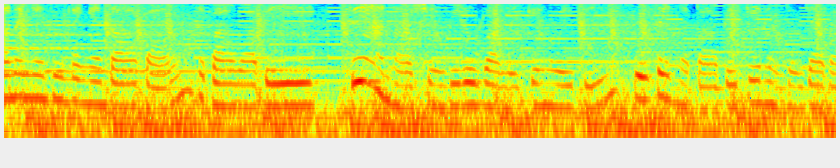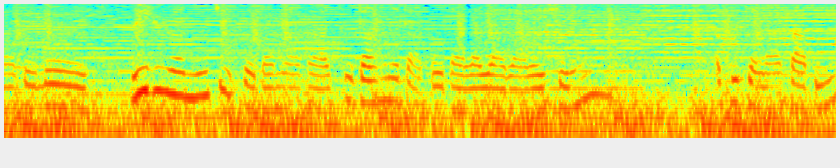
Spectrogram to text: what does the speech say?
မြန်မာနိုင်ငံသူနိုင်ငံသားအပေါင်းတဘာဝပြီးဆရာနာရှင်ပြီးတို့ကနေကင်းဝေးပြီးကိုစိတ်နှစ်ပါးပြီးကင်းလုံခြုံကြပါစေလို့ဗီဒီယိုညူးကြည့်ပေါ်သားများကဆုတောင်းမြတ်တာပို့တာလိုက်ရပါတယ်ရှင်။အခုချိန်ကစပြီး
